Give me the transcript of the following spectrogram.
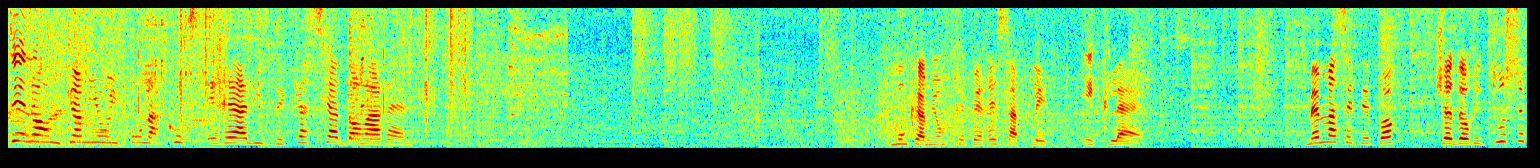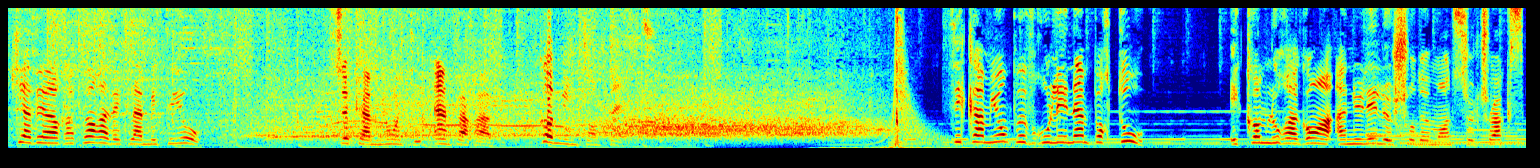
D'énormes camions y font la course et réalisent des cascades dans l'arène. Mon camion préféré s'appelait Éclair. Même à cette époque, j'adorais tout ce qui avait un rapport avec la météo. Ce camion était imparable, comme une tempête. Ces camions peuvent rouler n'importe où. Et comme l'ouragan a annulé le show de Monster Trucks,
